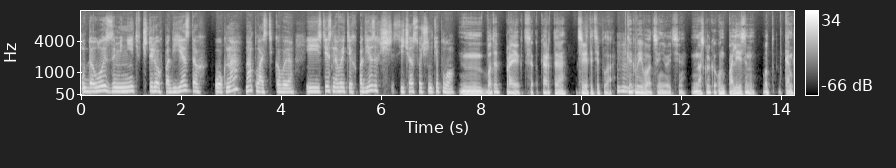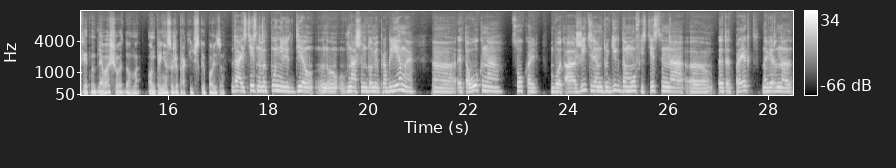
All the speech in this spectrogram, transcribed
удалось заменить в четырех подъездах окна на пластиковые. И, естественно, в этих подъездах сейчас очень тепло. Вот этот проект, карта цвета тепла, как вы его оцениваете? Насколько он полезен вот конкретно для вашего дома? Он принес уже практическую пользу? Да, естественно, мы поняли, где э, в нашем доме проблемы. Э, Это окна, цоколь. Вот. А жителям других домов, естественно, э, этот проект, наверное,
